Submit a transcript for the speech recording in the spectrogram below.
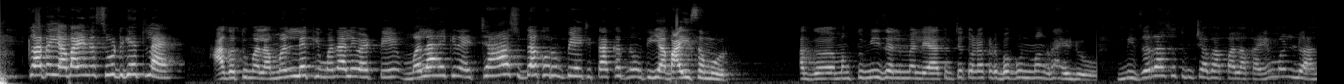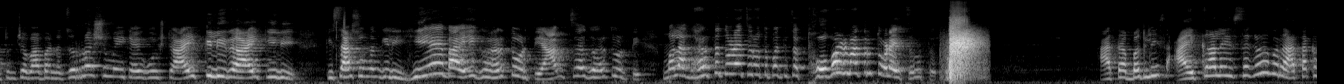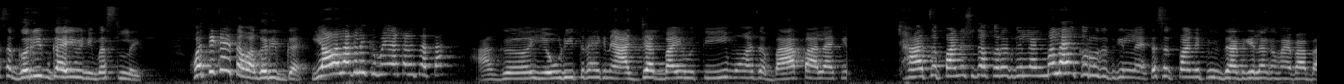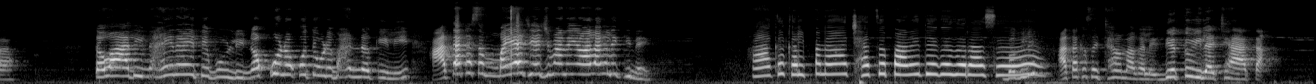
इतका तर या बाईनं सूट घेतलाय. अगं तुम्हाला म्हणलं की म्हणाले वाटते मला आहे की नाही चहा सुद्धा करून प्यायची ताकद नव्हती या बाई समोर अगं मग तुम्ही जन्मल्या तुमच्या तोंडाकडे बघून मग राहिलो. मी जर असं तुमच्या बापाला काही म्हणलं आणि तुमच्या बाबानं जर रश्मयी काही गोष्ट ऐकली र ऐकली की सासू म्हण गेली हे बाई घर तोडते आमचं घर तोडते. मला घर तर तोडायचं नव्हतं पण तिचं थोबाड मात्र तोडायचं होतं. आता बघलीस ऐकायला सगळं बरं. आता कसं गरीब गायीने बसलंय. होती काय तवा गरीब गाय? यावं लागलं की माझ्याकडेच आता? अगं एवढी तर आहे की नाही आज्यात बाई होती मग माझा बाप आला की चहाचं पाणी सुद्धा करत गेलं नाही मलाही करू देत गेलं नाही. तसंच पाणी पिऊन जात गेला का माझ्या बाबा? तेव्हा आधी नाही नाही ते बोलली नको नको तेवढे भांडणं केली. आता कसं मयाच यजमान यावं लागले की नाही? हा का कल्पना? चहाचं पाणी दे ग जरा असं बघली? आता कसं चहा मागायला देतो हिला चहा आता.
